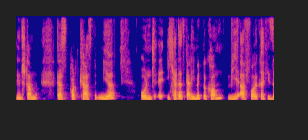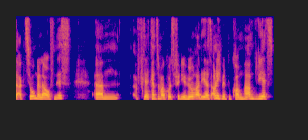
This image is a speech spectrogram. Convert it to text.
den Stammgast-Podcast mit mir. Und äh, ich hatte jetzt gar nicht mitbekommen, wie erfolgreich diese Aktion gelaufen ist. Ähm, vielleicht kannst du mal kurz für die Hörer, die das auch nicht mitbekommen haben, die, jetzt,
